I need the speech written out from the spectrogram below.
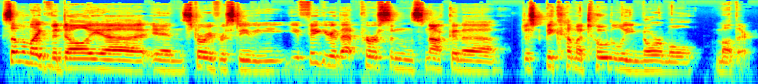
someone like Vidalia in Story for Steven, you, you figure that person's not gonna just become a totally normal mother.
